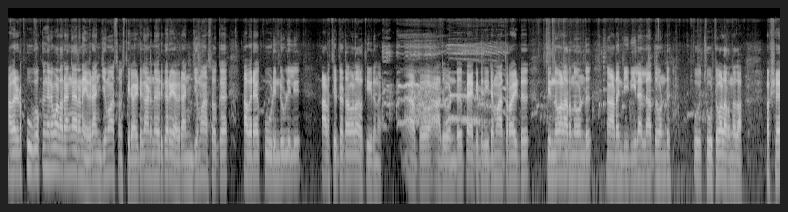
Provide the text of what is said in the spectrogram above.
അവരുടെ പൂവൊക്കെ ഇങ്ങനെ വളരാൻ കാരണമേ ഒരു അഞ്ച് മാസം സ്ഥിരമായിട്ട് കാണുന്നവർക്കറിയാം ഒരു അഞ്ച് മാസമൊക്കെ അവരെ കൂടിന്റെ ഉള്ളിൽ അടച്ചിട്ടിട്ടാണ് വളർത്തിയിരുന്നത് അപ്പോൾ അതുകൊണ്ട് പാക്കറ്റ് തീറ്റ മാത്രമായിട്ട് തിന്ന് വളർന്നതുകൊണ്ട് നാടൻ രീതിയിലല്ലാത്തതുകൊണ്ട് ചൂട്ട് വളർന്നതാണ് പക്ഷേ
